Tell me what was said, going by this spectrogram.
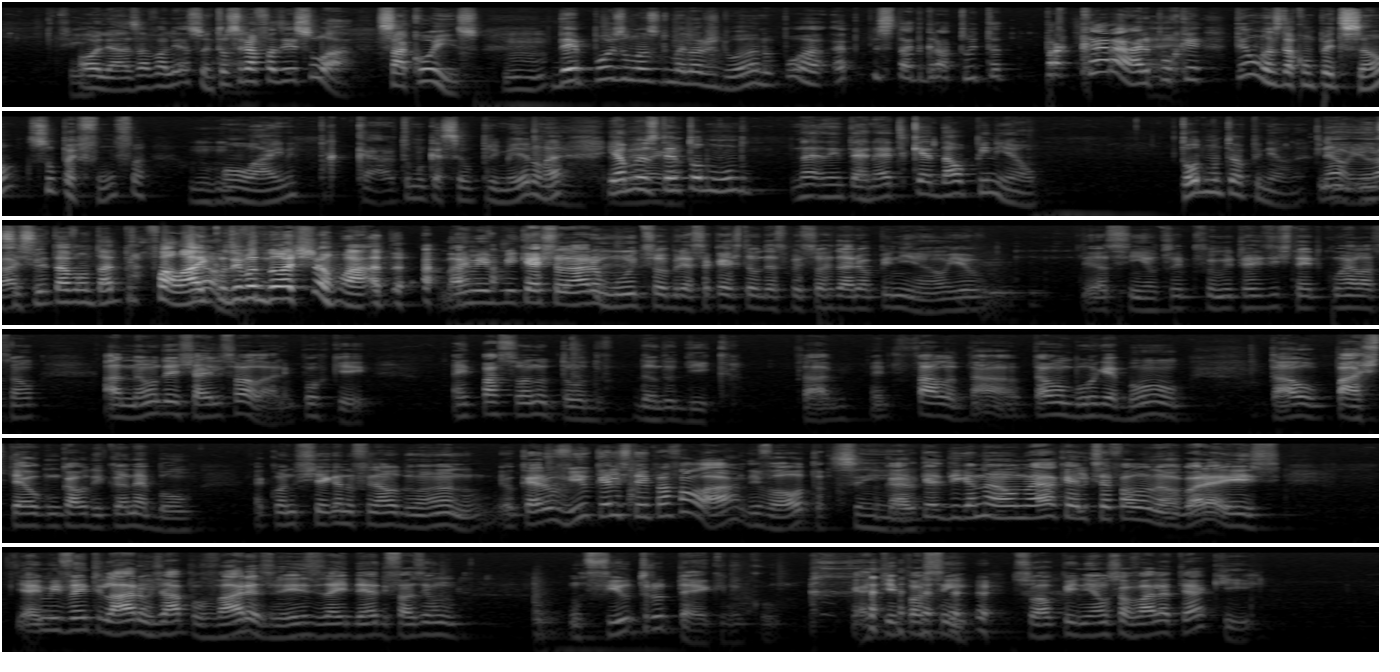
Sim. olhar as avaliações. Então você já fazia isso lá, sacou isso? Uhum. Depois o lance do Melhores do Ano, porra, é publicidade gratuita pra caralho, porque tem um lance da competição, super funfa, Uhum. online, pra caralho, todo mundo quer ser o primeiro, né? É, e ao é mesmo legal. tempo todo mundo né, na internet quer dar opinião. Todo mundo tem opinião, né? Não, e, eu e acho- se sente à vontade pra falar, Não. inclusive numa chamada. Mas me, me questionaram muito sobre essa questão das pessoas darem opinião. E eu, eu, assim, eu sempre fui muito resistente com relação a não deixar eles falarem. Por quê? A gente passou o ano todo dando dica, sabe? A gente fala, tá, tal hambúrguer é bom, tal pastel com caldo de cana é bom. Aí quando chega no final do ano, eu quero ouvir o que eles têm para falar de volta. Sim. Eu quero que ele diga, não, não é aquele que você falou, não, agora é esse. E aí me ventilaram já por várias vezes a ideia de fazer um, um filtro técnico. É tipo assim, sua opinião só vale até aqui.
